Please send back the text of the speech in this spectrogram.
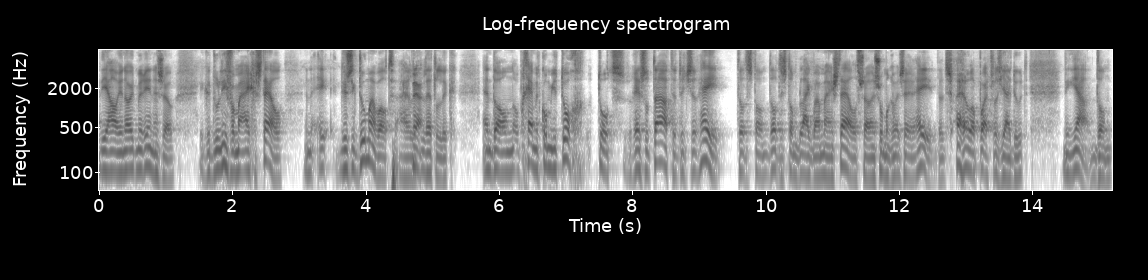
Die haal je nooit meer in en zo. Ik doe liever mijn eigen stijl. En dus ik doe maar wat eigenlijk, Ja. letterlijk. En dan op een gegeven moment kom je toch tot resultaten dat je zegt, hé, hey, dat is, dan, dat is dan blijkbaar mijn stijl of zo. En sommigen zeggen, hé, hey, dat is heel apart wat jij doet. Denk, ja, dan,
